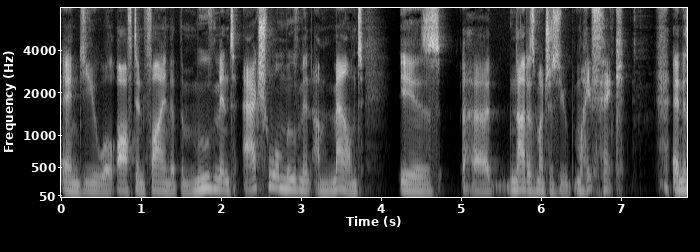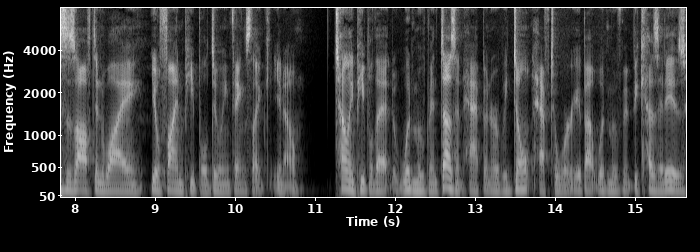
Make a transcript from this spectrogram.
And you will often find that the movement, actual movement amount, is uh, not as much as you might think. And this is often why you'll find people doing things like, you know, telling people that wood movement doesn't happen or we don't have to worry about wood movement because it is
